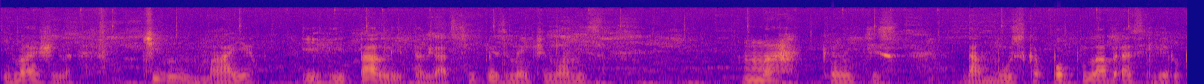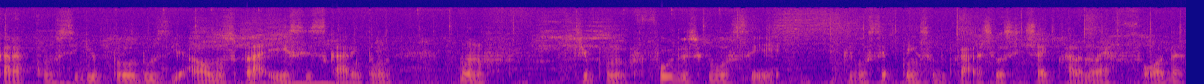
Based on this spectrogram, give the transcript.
Imagina, Tim Maia e Rita Lee, tá ligado? Simplesmente nomes marcantes da música popular brasileira. O cara conseguiu produzir álbuns para esses caras. Então, mano, tipo, foda-se que você, que você pensa do cara. Se você disser que o cara não é foda,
